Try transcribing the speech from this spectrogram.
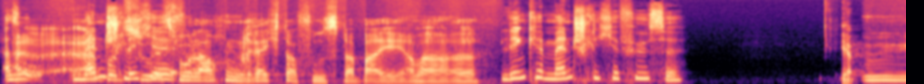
Also äh, menschliche. Ab und zu ist wohl auch ein rechter Fuß dabei, aber. Äh, linke menschliche Füße. Ja. Mhm.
